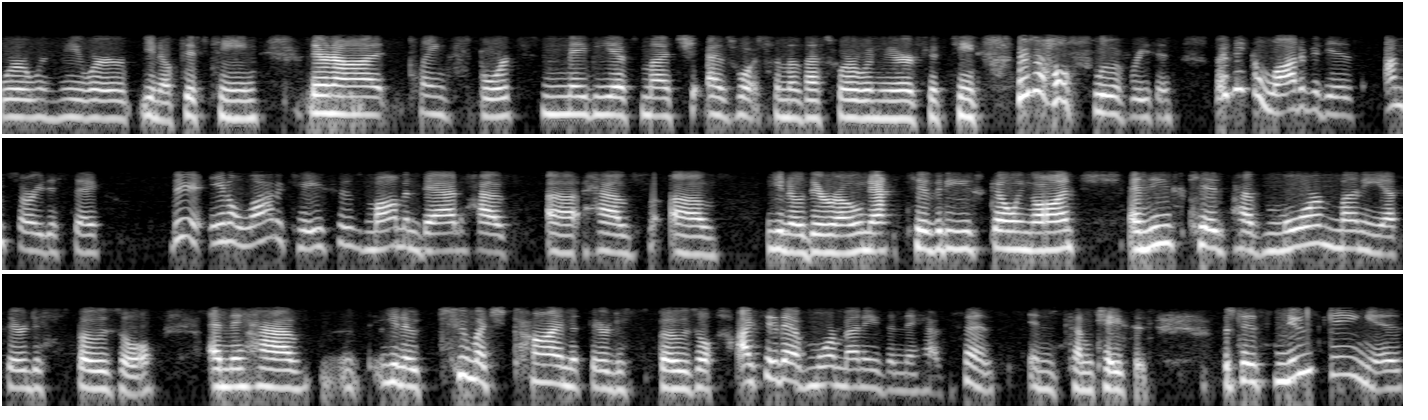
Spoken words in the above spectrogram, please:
were when we were, you know, 15. They're not playing sports maybe as much as what some of us were when we were 15. There's a whole slew of reasons, but I think a lot of it is. I'm sorry to say, in a lot of cases, mom and dad have uh, have uh, you know their own activities going on, and these kids have more money at their disposal and they have you know too much time at their disposal. I say they have more money than they have sense in some cases. But this new thing is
